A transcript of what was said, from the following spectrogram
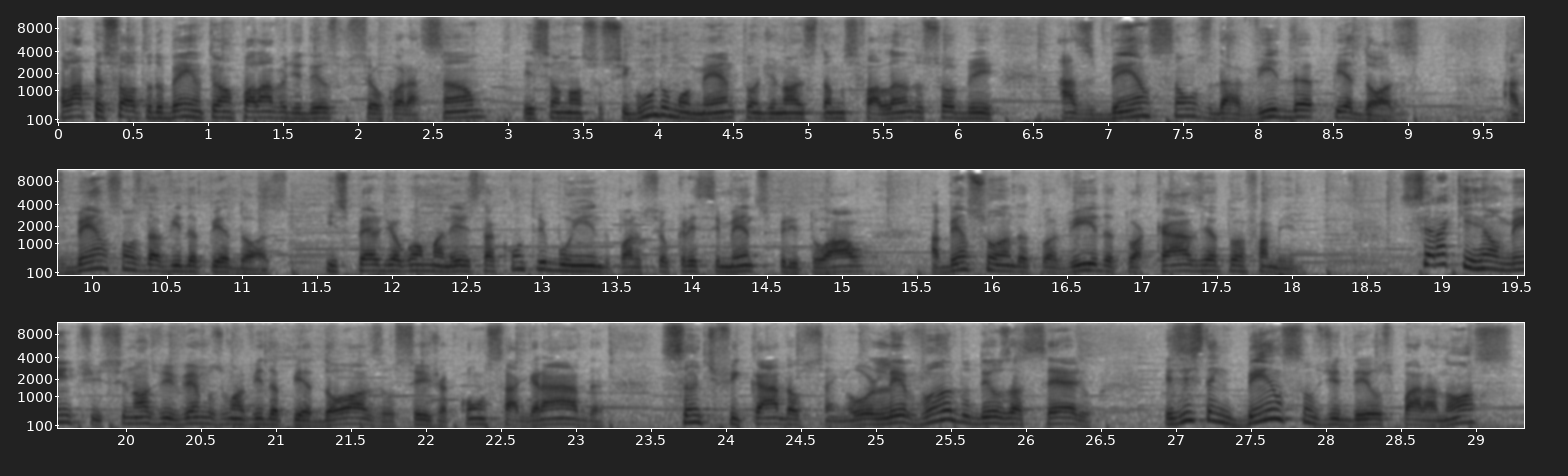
Olá pessoal, tudo bem? Eu tenho uma palavra de Deus para o seu coração. Esse é o nosso segundo momento onde nós estamos falando sobre as bênçãos da vida piedosa. As bênçãos da vida piedosa. Espero de alguma maneira estar contribuindo para o seu crescimento espiritual, abençoando a tua vida, a tua casa e a tua família. Será que realmente, se nós vivemos uma vida piedosa, ou seja, consagrada, santificada ao Senhor, levando Deus a sério, existem bênçãos de Deus para nós?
